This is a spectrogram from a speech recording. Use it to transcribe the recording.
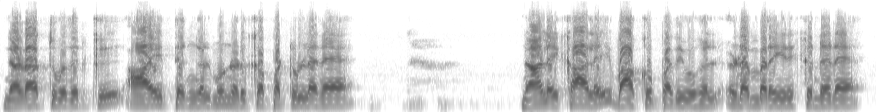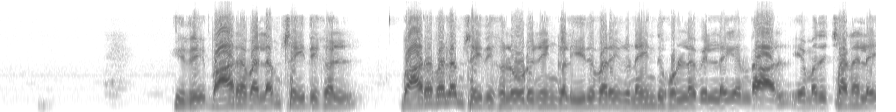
நடத்துவதற்கு ஆயத்தங்கள் முன்னெடுக்கப்பட்டுள்ளன. நாளை காலை வாக்குப்பதிவுகள் இடம்பெற இருக்கின்றன. இது வாரவலம் செய்திகள். வாரவலம் செய்திகளோடு நீங்கள் இதுவரை இணைந்து கொள்ளவில்லை என்றால் எமது சேனலை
